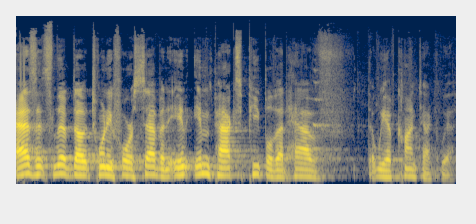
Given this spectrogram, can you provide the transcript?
as it's lived out 24/7 it impacts people that have that we have contact with.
